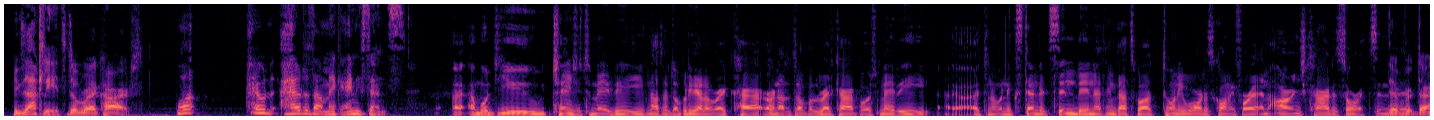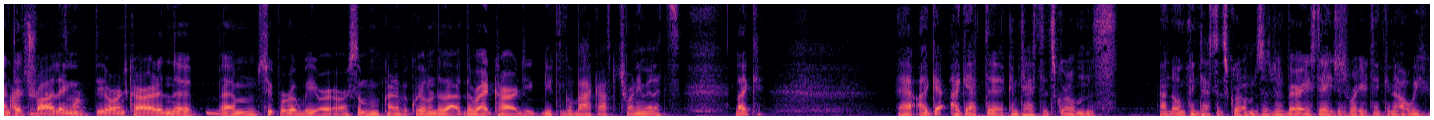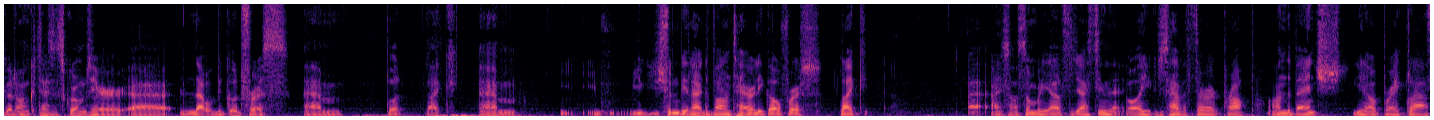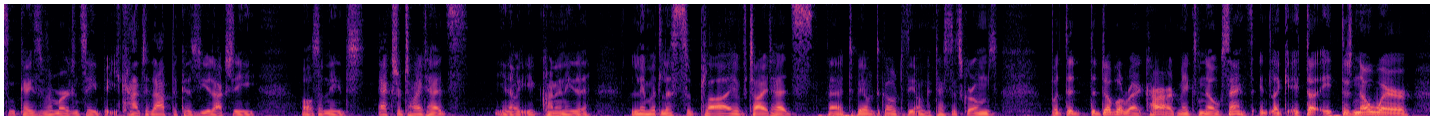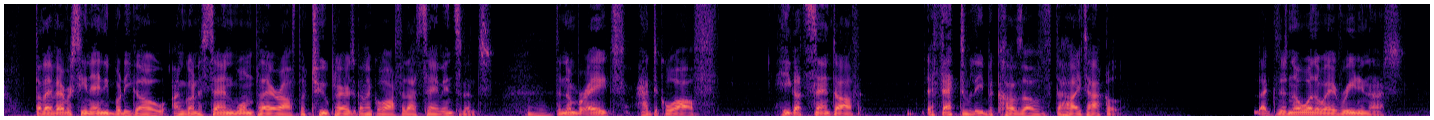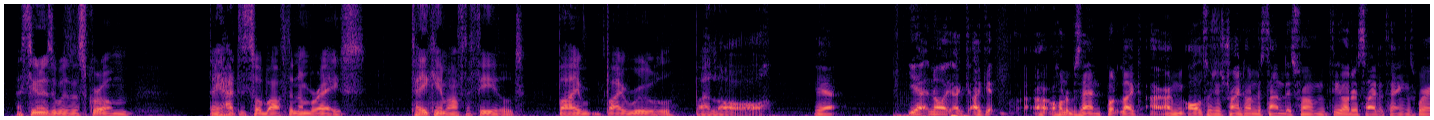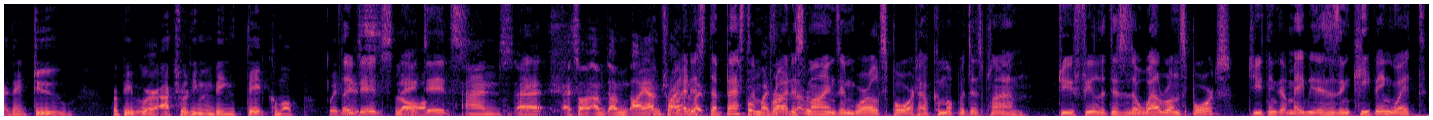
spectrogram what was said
exactly. It's a double red card. What? How how does that make any sense? Uh, and would you change it to maybe not a double yellow red card, or not a double red card, but maybe uh, I don't know an extended sin bin? I think that's what Tony Ward is calling for, an orange card of sorts. In they're, the aren't they trialing the orange card in the um, Super Rugby or, or, some kind of equivalent to that? The red card, you, you can go back after twenty minutes. Like, uh, I get I get the contested scrums and uncontested scrums. There's been various stages where you're thinking, oh, we could go to uncontested scrums here, uh, and that would be good for us. Um, but like. Um, you, you shouldn't be allowed to voluntarily go for it. Like I saw somebody else suggesting that, well, you could just have a third prop on the bench, you know, break glass in case of emergency, but you can't do that because you'd actually also need extra tight heads. You know, you kind of need a limitless supply of tight heads uh, to be able to go to the uncontested scrums. But the the double red card makes no sense. It, like it, it, there's nowhere that I've ever seen anybody go. I'm going to send one player off, but two players are going to go off for that same incident. Mm. The number eight had to go off. He got sent off effectively because of the high tackle. Like, there's no other way of reading that. As soon as it was a scrum, they had to sub off the number eight, take him off the field by by rule, by law. Yeah. Yeah, no, I, I get 100%, but like I'm also just trying to understand this from the other side of things where they do, where people, where actual human beings did come up with they this did. law. They did. They did. And uh, so I'm, I'm, I am trying brightest, to like, the best and myself in brightest minds in world sport have come up with this plan. Do you feel that this is a well-run sport? Do you think that maybe this is in keeping with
